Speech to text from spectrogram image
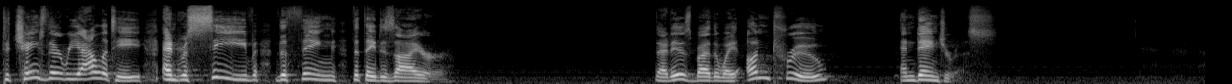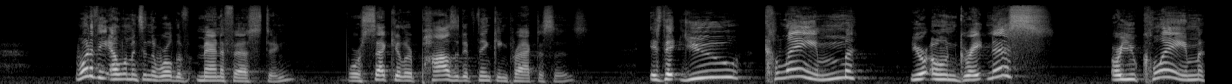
to change their reality and receive the thing that they desire. That is, by the way, untrue and dangerous. One of the elements in the world of manifesting or secular positive thinking practices is that you claim your own greatness or you claim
